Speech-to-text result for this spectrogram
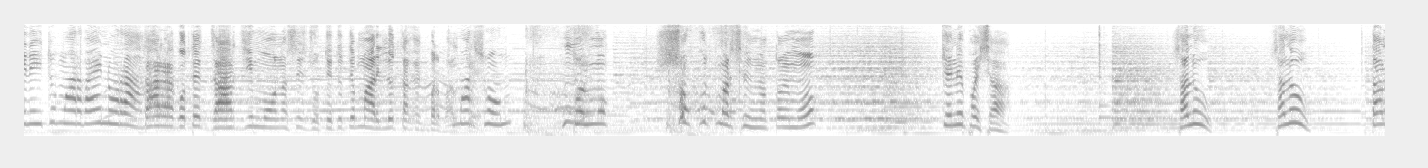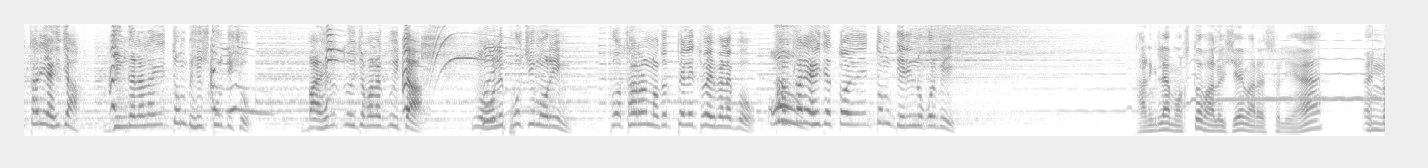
এনেইতো মাৰবাই নৰা তাৰ আগতে যাৰ যি মন আছে য'তে ত'তে মাৰিলো তাক একবাৰ ভাল মাৰচোন তই মোক চকুত মাৰছিল ন তই মোক কেনে পাইছা চালু চালু তাড়াতাড়ি আহি যা জিংগালালাক একদম বেহিজ কৰি দিছো বাহিৰত লৈ যাব লাগিব ইটা নহ'লে ফচি মৰিম পথাৰৰ মাজত পেলাই থৈ আহিব লাগিব। তাড়াতাড়ি আহি যা তই একদম দেৰি নকৰিবি। ধানগিলা মস্ত ভাল হৈছে মাৰা চলি হা? ন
